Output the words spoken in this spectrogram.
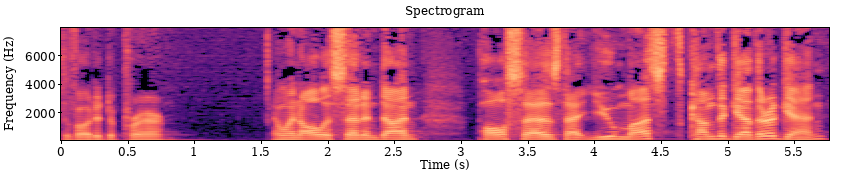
devoted to prayer. And when all is said and done, Paul says that you must come together again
